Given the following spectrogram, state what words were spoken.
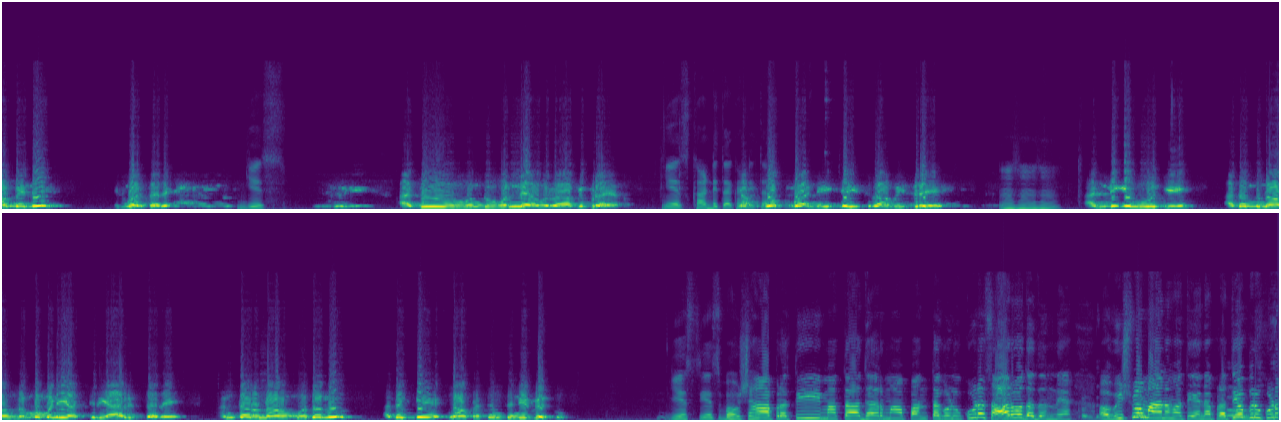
ಆಮೇಲೆ ಇದು ಮಾಡ್ತಾರೆ. ಅದು ಒಂದು ಒಳ್ಳೆ ಅವರ ಅಭಿಪ್ರಾಯ. ಖಂಡಿತ ಖಂಡಿತ. ಒಬ್ಬ ನೈಜ ಇಸ್ಲಾಂ ಇದ್ರೆ ಅಲ್ಲಿಗೆ ಹೋಗಿ ಅದನ್ನು ನಾವು ನಮ್ಮ ಮನೆಯ ಹತ್ತಿರ ಯಾರು ಇರ್ತಾರೆ ಅಂತವ್ರು ನಾವು ಮೊದಲು ಅದಕ್ಕೆ ನಾವು ಪ್ರಶಂಸೆ ನೀಡ್ಬೇಕು. ಎಸ್ ಎಸ್ ಬಹುಶಃ ಪ್ರತಿ ಮತ ಧರ್ಮ ಪಂಥಗಳು ಕೂಡ ಸಾರೋದು ಅದನ್ನೇ ವಿಶ್ವ ಮಾನವತೆಯನ್ನ ಪ್ರತಿಯೊಬ್ಬರು ಕೂಡ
